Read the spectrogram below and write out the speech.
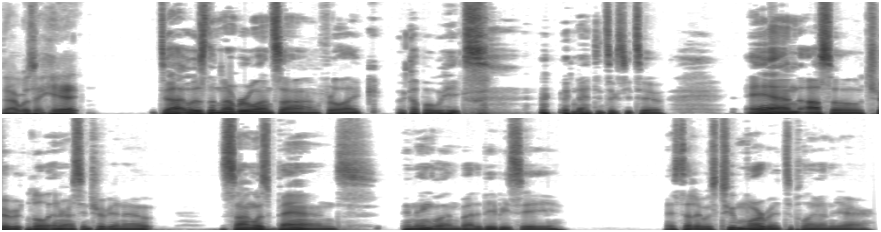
That was a hit. That was the number one song for like a couple of weeks in 1962. And also, triv- little interesting trivia note: the song was banned in England by the BBC. They said it was too morbid to play on the air,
